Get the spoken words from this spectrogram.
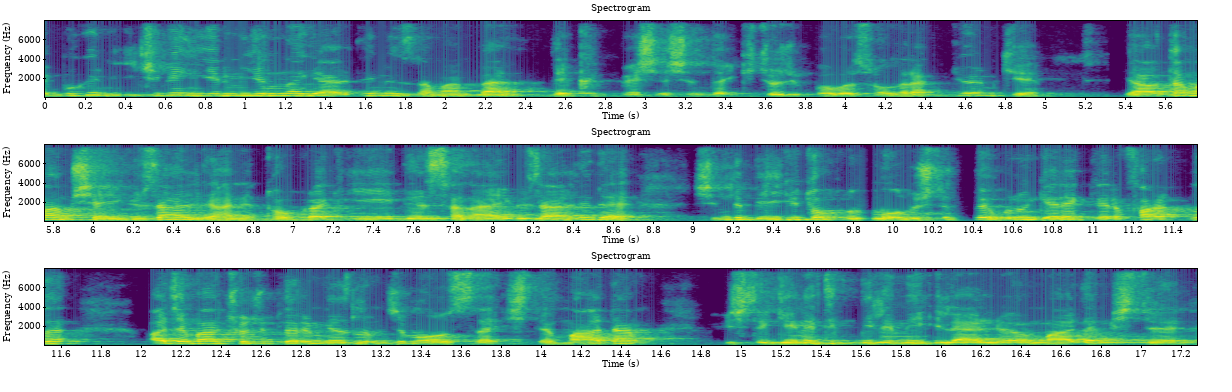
E bugün 2020 yılına geldiğimiz zaman ben de 45 yaşında iki çocuk babası olarak diyorum ki ya tamam şey güzeldi hani toprak iyiydi, sanayi güzeldi de şimdi bilgi toplumu oluştuk ve bunun gerekleri farklı. Acaba çocuklarım yazılımcı mı olsa işte madem işte genetik bilimi ilerliyor, madem işte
